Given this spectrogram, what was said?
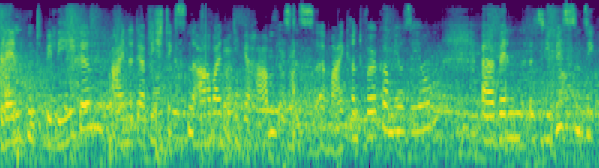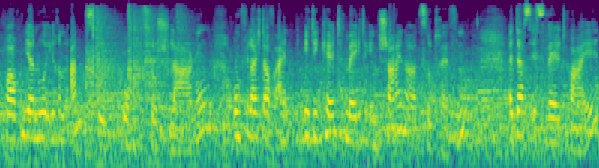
blendend belegen. Eine der wichtigsten Arbeiten, die wir haben, ist das äh, Migrant Worker Museum. Äh, wenn Sie wissen, Sie brauchen ja nur Ihren Anzug umzuschlagen, um vielleicht auf ein Etikett Made in China zu treffen. Äh, das ist weltweit.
